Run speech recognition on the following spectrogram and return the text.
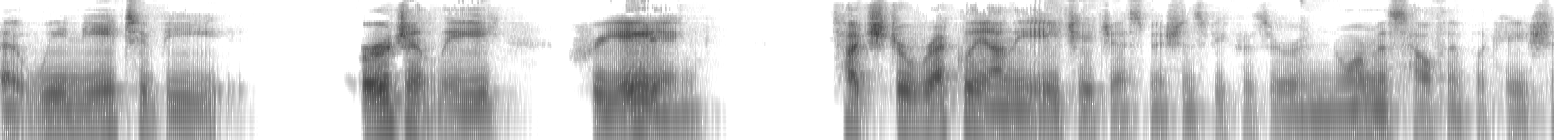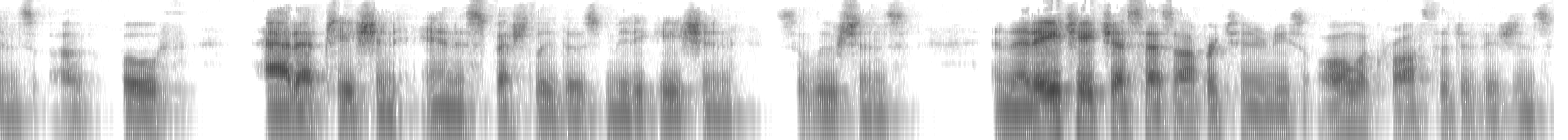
that we need to be urgently creating touch directly on the HHS missions because there are enormous health implications of both adaptation and especially those mitigation solutions. And that HHS has opportunities all across the divisions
